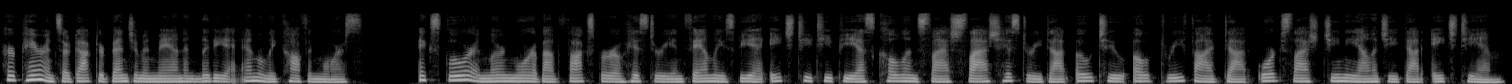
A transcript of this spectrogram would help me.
Her parents are Dr. Benjamin Mann and Lydia Emily Coffin Morse. Explore and learn more about Foxborough history and families via https colon slash slash history.02035.org slash genealogy.htm.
